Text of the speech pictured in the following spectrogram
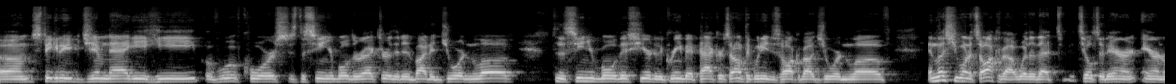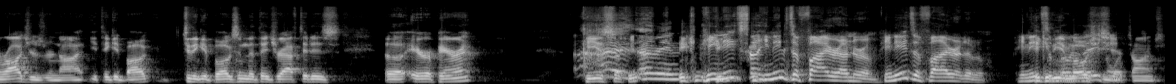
Um, speaking of Jim Nagy, he of, of course is the Senior Bowl director that invited Jordan Love to the Senior Bowl this year to the Green Bay Packers. I don't think we need to talk about Jordan Love unless you want to talk about whether that tilted Aaron Aaron Rodgers or not. You think it bug? Do you think it bugs him that they drafted his uh, heir apparent? He is. I, I mean, he, he, he needs he, he, needs a fire under him. He needs a fire under him. He needs. He can be motivation. emotional at times.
